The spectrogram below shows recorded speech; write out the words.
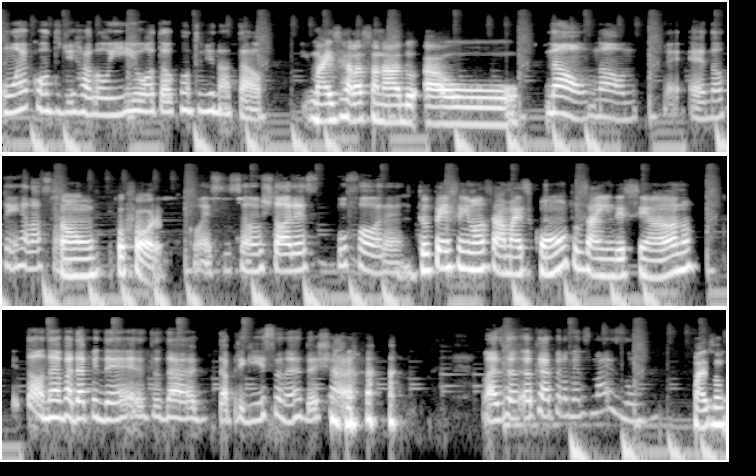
um é conto de Halloween e o outro é o conto de Natal mais relacionado ao. Não, não. É, é, não tem relação. São por fora. Com essas são histórias por fora. Tu pensa em lançar mais contos ainda esse ano? Então, né? Vai depender da, da preguiça, né? Deixar. Mas eu, eu, quero pelo menos mais um. Mais um.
